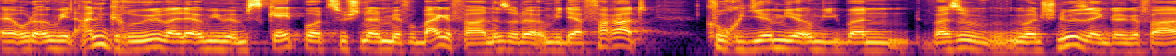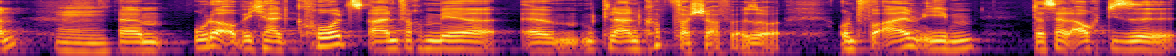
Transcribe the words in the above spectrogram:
äh, oder irgendwie ein Angrühl, weil der irgendwie mit dem Skateboard zu schnell an mir vorbeigefahren ist oder irgendwie der Fahrradkurier mir irgendwie über einen, weißt du, über einen Schnürsenkel gefahren. Mhm. Ähm, oder ob ich halt kurz einfach mir ähm, einen klaren Kopf verschaffe. So. Und vor allem eben, dass halt auch diese,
